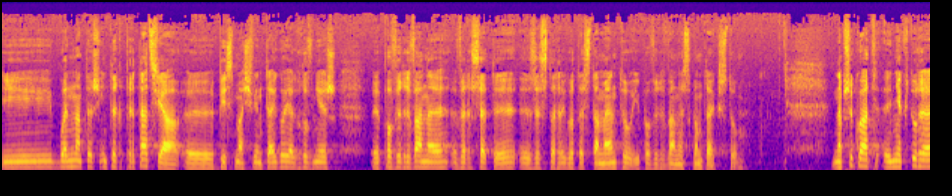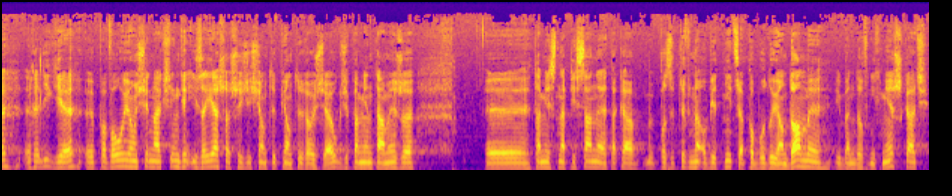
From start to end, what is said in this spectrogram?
i błędna też interpretacja y, Pisma Świętego, jak również powyrywane wersety ze Starego Testamentu i powyrywane z kontekstu. Na przykład niektóre religie powołują się na Księgę Izajasza, 65 rozdział, gdzie pamiętamy, że Y, tam jest napisane taka pozytywna obietnica, pobudują domy i będą w nich mieszkać,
